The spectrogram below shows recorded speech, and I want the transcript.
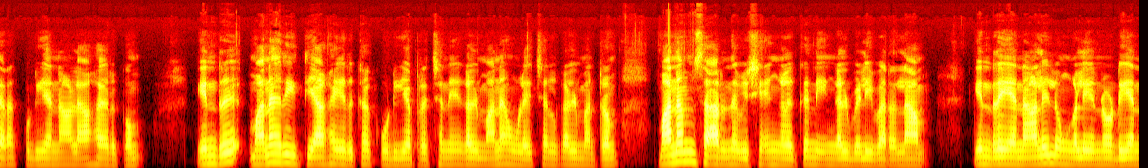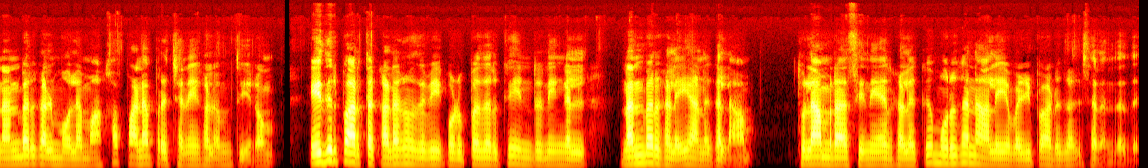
தரக்கூடிய நாளாக இருக்கும். இன்று மன ரீதியாக இருக்கக்கூடிய பிரச்சனைகள் மன உளைச்சல்கள் மற்றும் மனம் சார்ந்த விஷயங்களுக்கு நீங்கள் வெளிவரலாம். இன்றைய நாளில் உங்களினுடைய நண்பர்கள் மூலமாக பண பிரச்சனைகளும் தீரும். எதிர்பார்த்த கடன் உதவி கொடுப்பதற்கு இன்று நீங்கள் நண்பர்களை அணுகலாம். துலாம் ராசி நேயர்களுக்கு முருகன் ஆலய வழிபாடுகள் சிறந்தது.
